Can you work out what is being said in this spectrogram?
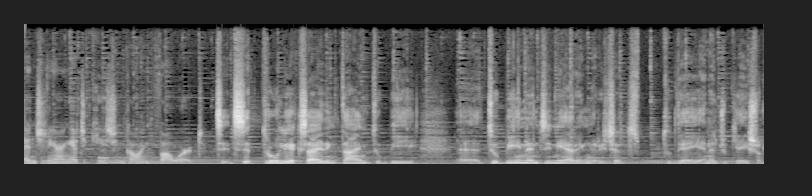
engineering education going forward. It's, a truly exciting time to be, uh, to be in engineering research today and education.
